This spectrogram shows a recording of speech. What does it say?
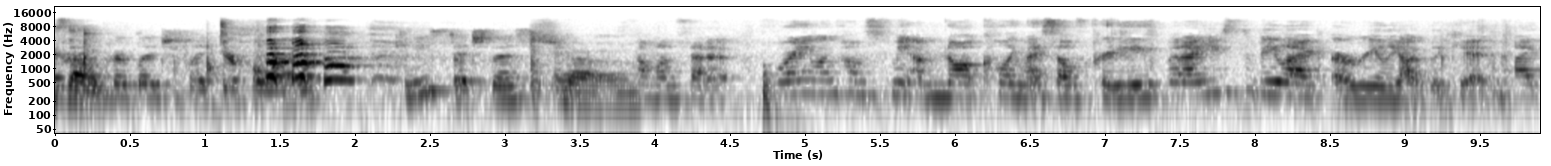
herself. Privilege like your whole life. Can you stitch this? Child. Someone said it. Before anyone comes to me, I'm not calling myself pretty, but I used to be like a really ugly kid. Like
